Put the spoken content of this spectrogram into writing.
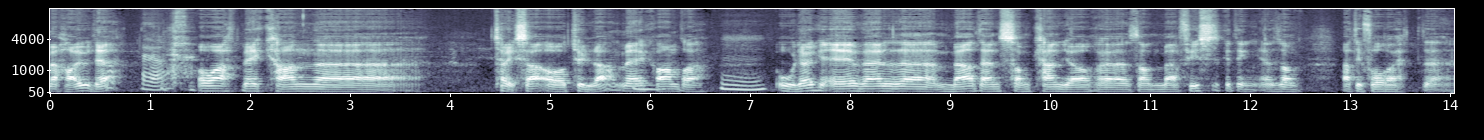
vi har jo det. Ja. Og at vi kan uh, tøyse og tulle med hverandre. Olaug er vel uh, mer den som kan gjøre eh, sånn mer fysiske ting. eller Sånn, at jeg får et uh,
